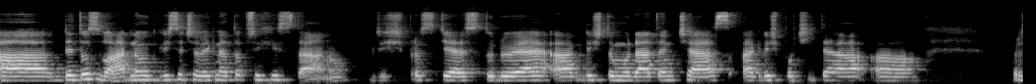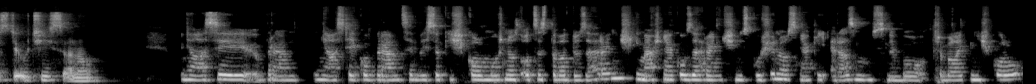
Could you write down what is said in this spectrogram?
a jde to zvládnout, když se člověk na to přichystá, no. když prostě studuje a když tomu dá ten čas a když počítá a prostě učí se, no. Měla jsi, v rámci, měla jsi jako v rámci vysokých škol možnost odcestovat do zahraničí? Máš nějakou zahraniční zkušenost, nějaký Erasmus nebo třeba letní školu?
